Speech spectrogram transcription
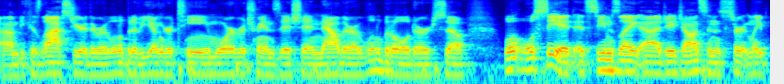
Um, because last year they were a little bit of a younger team more of a transition. Now they're a little bit older. So We'll, we'll see. It, it seems like uh, Jay Johnson is certainly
